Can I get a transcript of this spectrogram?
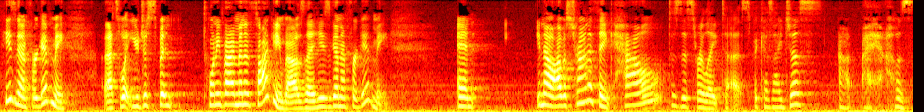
He's going to forgive me. That's what you just spent 25 minutes talking about, is that He's going to forgive me. And, you know, I was trying to think, how does this relate to us? Because I just, I, I was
